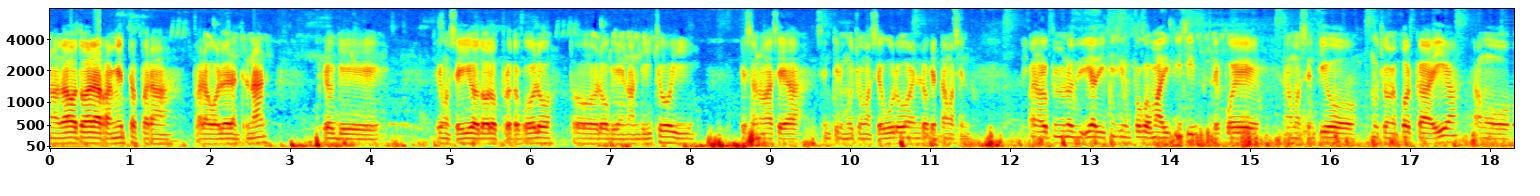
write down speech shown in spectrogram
nos ha dado todas las herramientas para, para volver a entrenar. Creo que hemos seguido todos los protocolos, todo lo que nos han dicho y eso nos hace sentir mucho más seguros en lo que estamos haciendo. Bueno, los primeros días difíciles, un poco más difícil, después nos hemos sentido mucho mejor cada día, estamos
